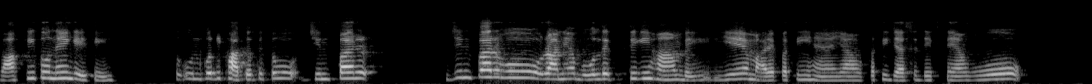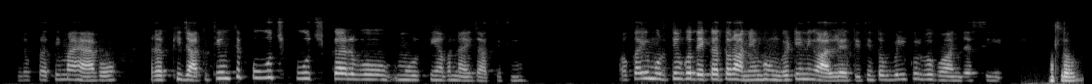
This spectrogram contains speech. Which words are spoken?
बाकी तो नहीं गई थी। तो उनको दिखाते थे। तो जिन पर जिन पर वो रानियाँ बोल देती थी कि हाँ भाई, ये हमारे पति हैं या पति जैसे देखते हैं, वो जो प्रतिमा है वो रखी जाती थी, उनसे पूछ पूछ कर वो मूर्तियाँ बनाई जाती थी। और कई मूर्तियों को देखकर तो रानियाँ घूंघट ही निकाल लेती थी तो बिल्कुल भगवान जैसी मतलब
